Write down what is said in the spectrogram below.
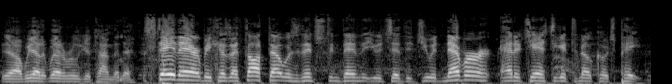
yeah, we had we had a really good time that day. Stay there because I thought that was an interesting thing that you had said that you had never had a chance to get to know Coach Payton.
